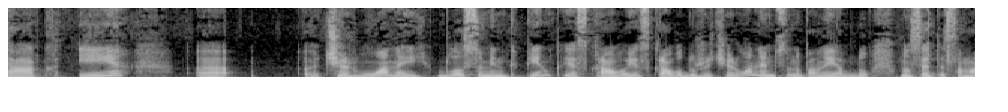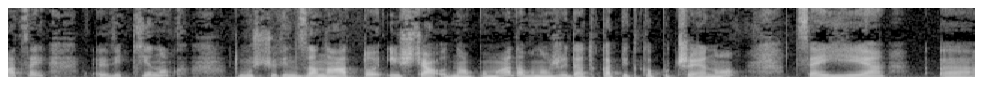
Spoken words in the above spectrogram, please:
Так, і е, червоний Blossoming Pink, яскраво, яскраво дуже червоний. Це, напевно, я буду носити сама цей е, відтінок, тому що він занадто. І ще одна помада, вона вже йде така під капучино. Це є е,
